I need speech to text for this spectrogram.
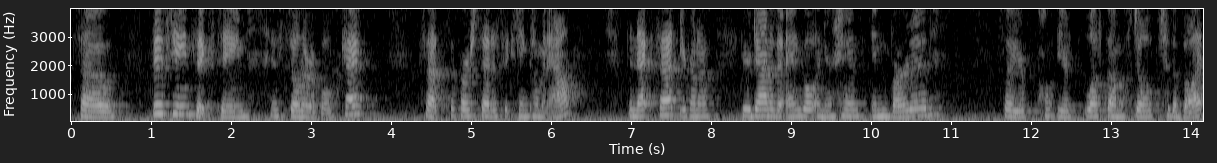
So 15, 16 is still the ripple, okay? So that's the first set of 16 coming out. The next set, you're gonna, you're down at an angle and your hand's inverted. So your, your left thumb is still to the butt.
